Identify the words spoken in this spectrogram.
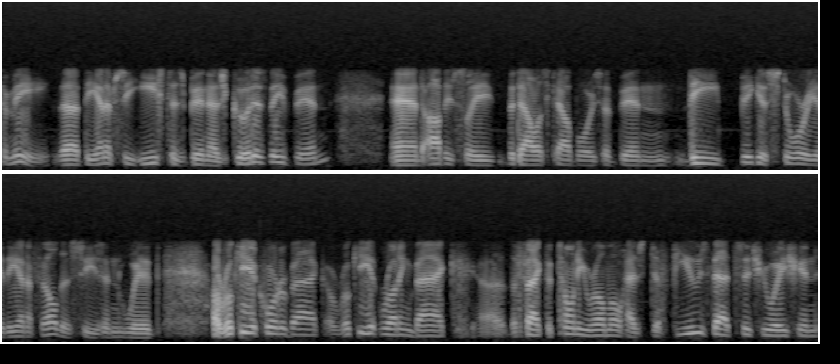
to me that the NFC East has been as good as they've been. And obviously, the Dallas Cowboys have been the biggest story of the NFL this season with a rookie at quarterback, a rookie at running back, uh, the fact that Tony Romo has diffused that situation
